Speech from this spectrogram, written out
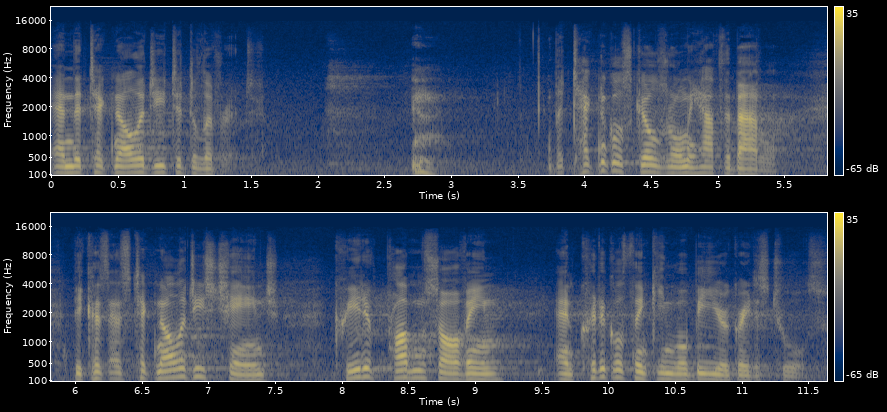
and the technology to deliver it. but technical skills are only half the battle because as technologies change, creative problem solving and critical thinking will be your greatest tools.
